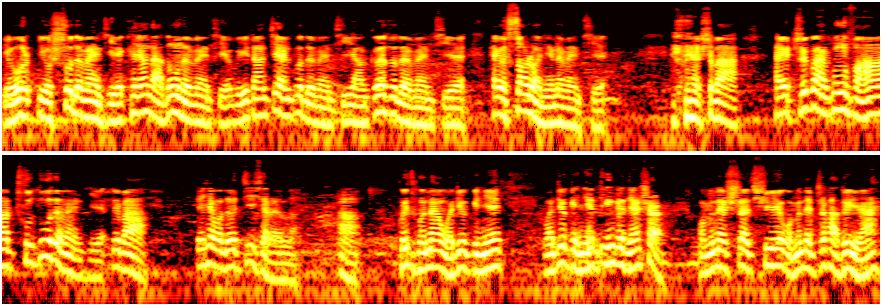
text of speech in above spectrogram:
有有树的问题，开墙打洞的问题，违章建筑的问题，养鸽子的问题，还有骚扰您的问题，是吧？还有直管公房出租的问题，对吧？这些我都记下来了啊。回头呢，我就给您，我就给您盯这件事儿。我们的社区，我们的执法队员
